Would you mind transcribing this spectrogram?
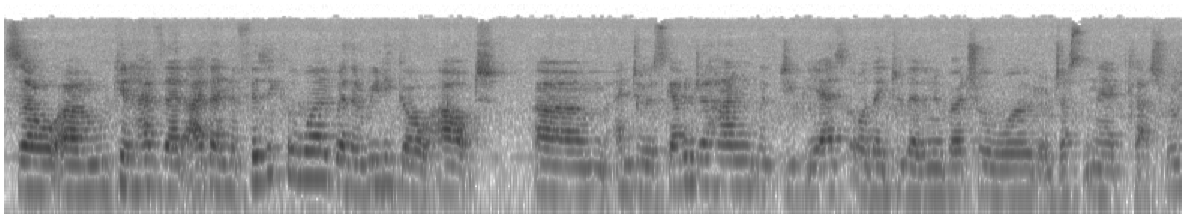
So um, we can have that either in the physical world where they really go out um, and do a scavenger hunt with GPS, or they do that in a virtual world or just in their classroom.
